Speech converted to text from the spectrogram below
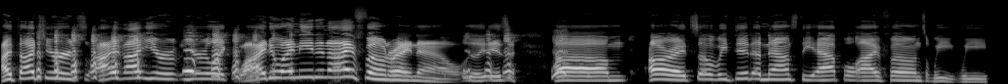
I thought you were. I thought you were. You were like, why do I need an iPhone right now? Is um. All right. So we did announce the Apple iPhones. We we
